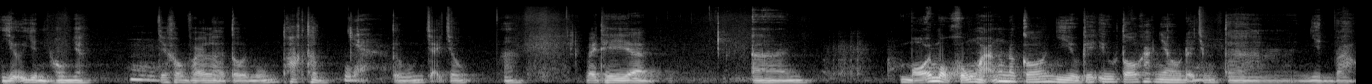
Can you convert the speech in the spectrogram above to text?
giữ gìn hôn nhân ừ. chứ không phải là tôi muốn thoát thân yeah. Dạ. tôi muốn chạy trốn à. vậy thì à, à, mỗi một khủng hoảng nó có nhiều cái yếu tố khác nhau để ừ. chúng ta nhìn vào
